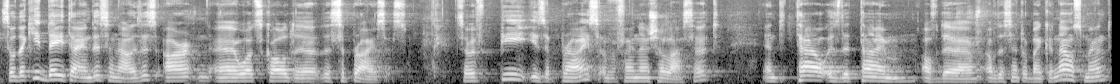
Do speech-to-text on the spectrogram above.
So the key data in this analysis are uh, what's called uh, the surprises. So if P is a price of a financial asset, and tau is the time of the, of the central bank announcement.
